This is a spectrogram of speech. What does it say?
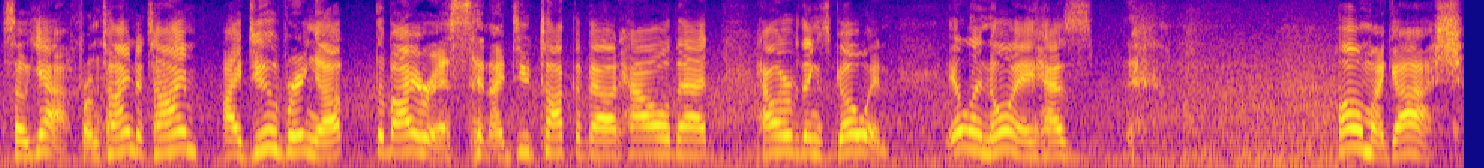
So yeah, from time to time, I do bring up the virus and I do talk about how that, how everything's going. Illinois has, oh my gosh.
